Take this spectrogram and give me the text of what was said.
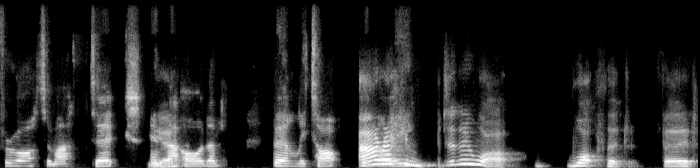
through automatics in yeah. that order. Burnley top. I reckon. Do you know what? Watford third.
